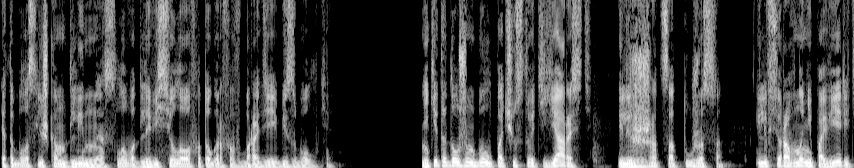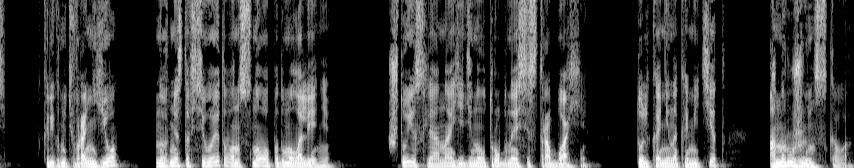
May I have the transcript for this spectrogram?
Это было слишком длинное слово для веселого фотографа в бороде и бейсболке. Никита должен был почувствовать ярость или сжаться от ужаса, или все равно не поверить, крикнуть вранье, но вместо всего этого он снова подумал о Лене. Что если она единоутробная сестра Бахи, только не на комитет, а на Ружинского?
